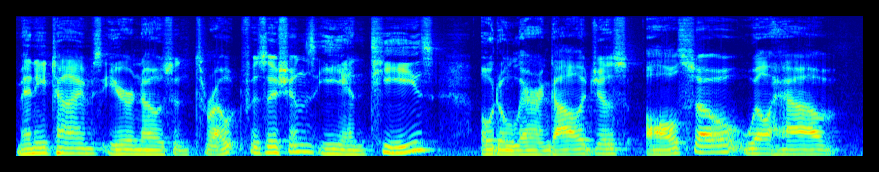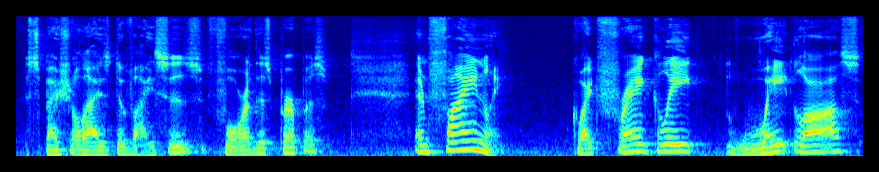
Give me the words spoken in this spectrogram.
Many times, ear, nose, and throat physicians, ENTs, otolaryngologists also will have specialized devices for this purpose. And finally, quite frankly, weight loss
